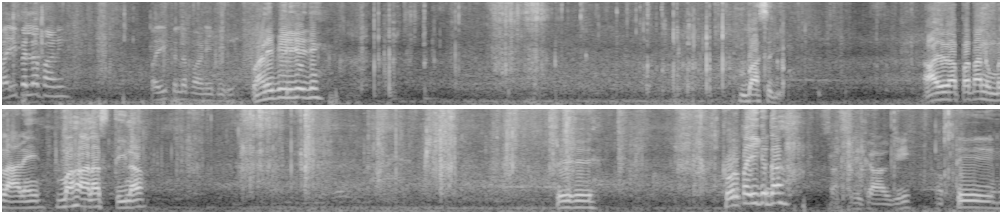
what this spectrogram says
ਭਾਈ ਪਹਿਲਾਂ ਪਾਣੀ। ਭਾਈ ਪਹਿਲਾਂ ਪਾਣੀ ਪੀ ਲਓ। ਪਾਣੀ ਪੀ ਲਈਏ ਜੀ। ਬਸ ਜੀ। ਆਇਓ ਆਪਾਂ ਤੁਹਾਨੂੰ ਮਿਲਾ ਰਹੇ ਹਾਂ ਮਹਾਨ ਹਸਤੀ ਨਾਲ। ਤੇ ਹੋਰ ਭਾਈ ਕਿਦਾਂ? ਸਤਿ ਸ੍ਰੀ ਅਕਾਲ ਜੀ। ਤੇ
